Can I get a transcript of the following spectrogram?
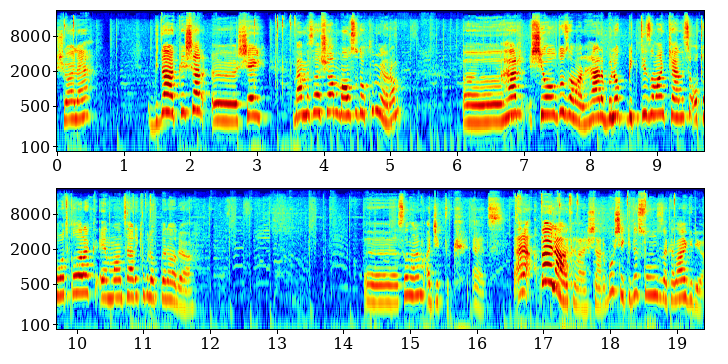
Şöyle. Bir de arkadaşlar e, şey ben mesela şu an mouse'u dokunmuyorum. E, her şey olduğu zaman her blok bittiği zaman kendisi otomatik olarak envanterdeki blokları alıyor. E, sanırım acıktık. Evet. Yani böyle arkadaşlar. Bu şekilde sonunuza kadar gidiyor.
